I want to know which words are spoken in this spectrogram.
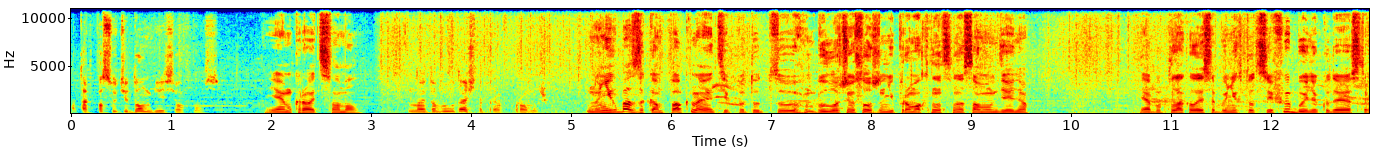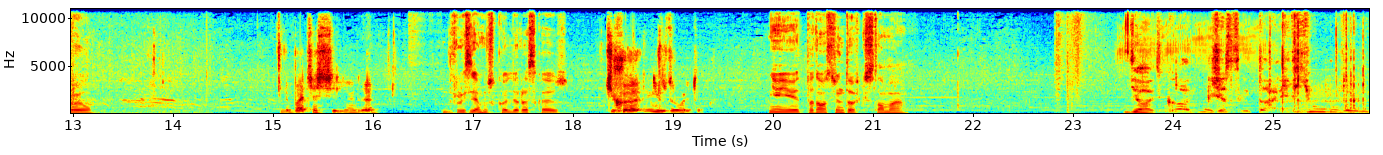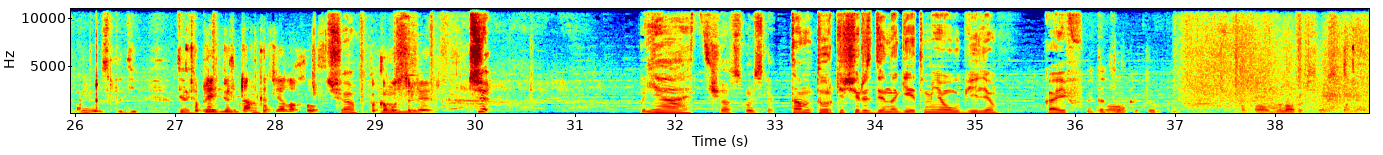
А так, по сути, дом весь офнулся. Я им кровать сломал. Но это вы удачно прям в промочку. Ну, у них база компактная, типа, тут э, было очень сложно не промахнуться на самом деле. Я бы плакал, если бы у них тут сейфы были, куда я строил. Ебать, я сильный, да? Друзьям в школе расскажешь. Тихо, не взрывай только. Не, я это потом с винтовки сломаю. Дядь, как мы сейчас летали, въебываем, господи. Дядь, блядь, блин, берданка для лохов. Чё? По кому стреляет? Че? Блять, Че, в смысле? там турки через Динагейт меня убили. Кайф. Это Во. турка, турка. Я, по-моему, много всего сломал.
